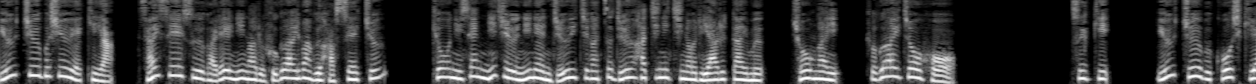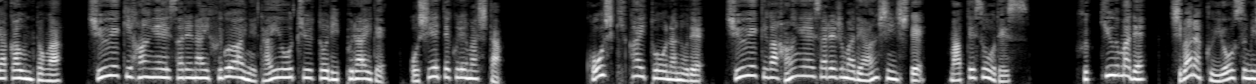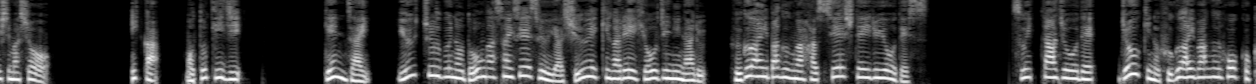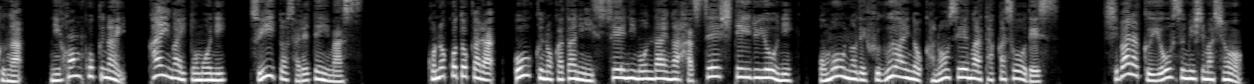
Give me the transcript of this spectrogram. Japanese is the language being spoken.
YouTube 収益や再生数が例になる不具合バグ発生中？今日2022年11月18日のリアルタイム、障害、不具合情報。追記、YouTube 公式アカウントが収益反映されない不具合に対応中とリプライで教えてくれました。公式回答なので収益が反映されるまで安心して待てそうです。復旧までしばらく様子見しましょう。以下、元記事。現在、YouTube の動画再生数や収益が例表示になる不具合バグが発生しているようです。ツイッター上で上記の不具合バグ報告が日本国内、海外ともにツイートされています。このことから多くの方に一斉に問題が発生しているように思うので不具合の可能性が高そうです。しばらく様子見しましょう。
